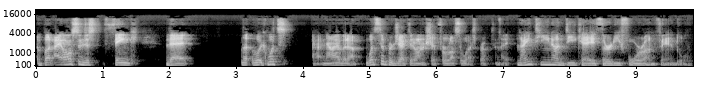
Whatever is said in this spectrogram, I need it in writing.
But I also just think that like what's uh, now I have it up. What's the projected ownership for Russell Westbrook tonight? 19 on DK, 34 on FanDuel.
